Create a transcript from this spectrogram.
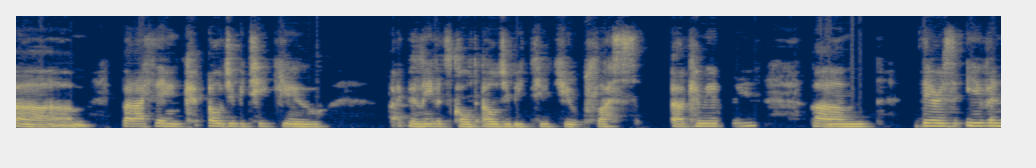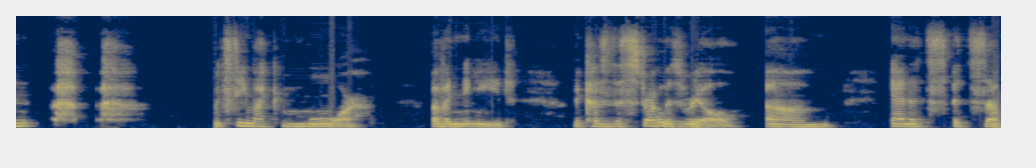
Um, but I think LGBTQ, I believe it's called LGBTQ plus uh, community. Um, there's even would seem like more of a need because the struggle is real, um, and it's it's. Uh,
